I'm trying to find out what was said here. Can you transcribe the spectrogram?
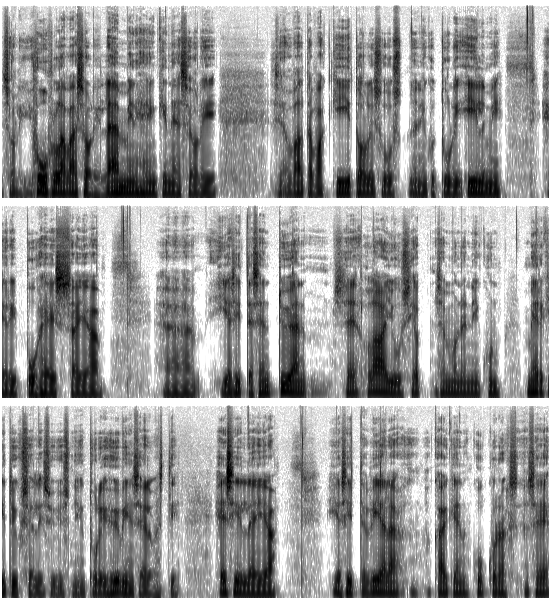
se oli juhlava, se oli lämminhenkinen, se oli se valtava kiitollisuus, niin kuin tuli ilmi eri puheissa ja, ja sitten sen työn se laajuus ja semmoinen niin kuin – merkityksellisyys niin tuli hyvin selvästi esille ja, ja sitten vielä kaiken kukkuraksi se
